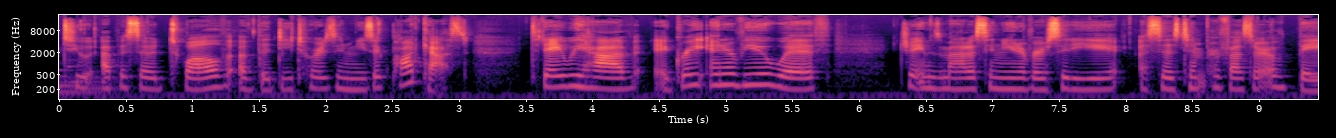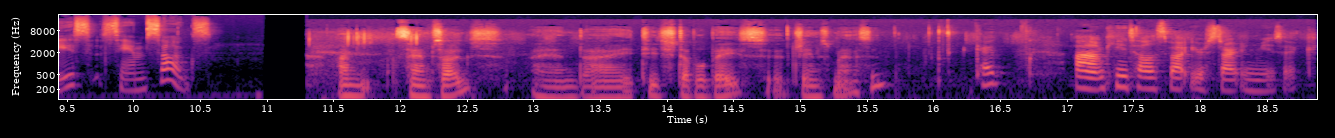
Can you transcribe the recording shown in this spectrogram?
welcome to episode 12 of the Detours in Music podcast. Today we have a great interview with James Madison University Assistant Professor of Bass, Sam Suggs. I'm Sam Suggs, and I teach double bass at James Madison. Okay. Um, can you tell us about your start in music?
